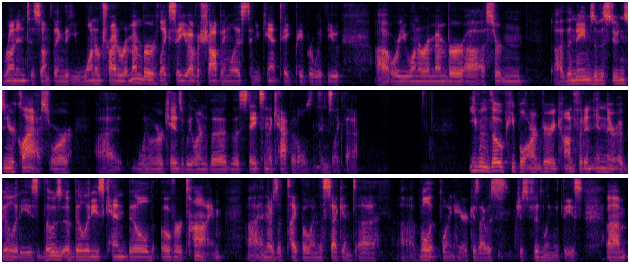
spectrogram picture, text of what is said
run into something that you want to try to remember, like say you have a shopping list and you can't take paper with you, uh, or you want to remember uh, a certain uh, the names of the students in your class, or uh, when we were kids, we learned the the states and the capitals and things like that. Even though people aren't very confident in their abilities, those abilities can build over time. Uh, and there's a typo in the second bullet point here because I was just fiddling with these. Um,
